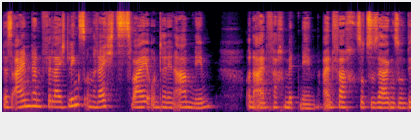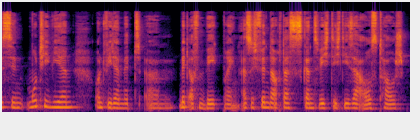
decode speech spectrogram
dass einen dann vielleicht links und rechts zwei unter den Arm nehmen und einfach mitnehmen. Einfach sozusagen so ein bisschen motivieren und wieder mit, ähm, mit auf den Weg bringen. Also ich finde auch, das ist ganz wichtig, dieser Austausch,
